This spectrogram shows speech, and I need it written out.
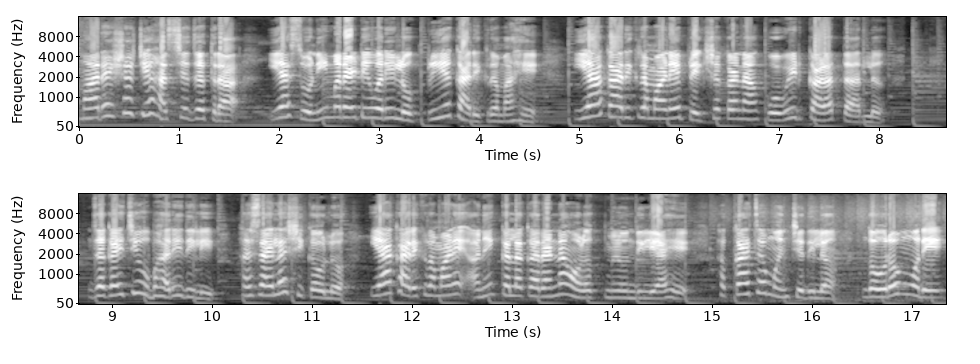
महाराष्ट्राची हास्य जत्रा या सोनी मराठीवरील लोकप्रिय कार्यक्रम आहे. या कार्यक्रमाने प्रेक्षकांना कोविड काळात तारलं. जगायची उभारी दिली हसायला शिकवलं. या कार्यक्रमाने अनेक कलाकारांना ओळख मिळवून दिली आहे. हक्काचं मंच दिलं. गौरव मोरे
